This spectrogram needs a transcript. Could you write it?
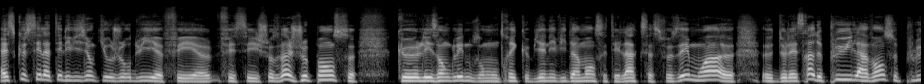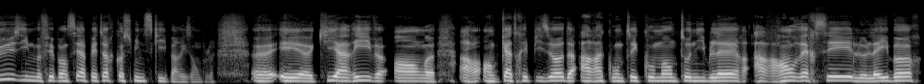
Est-ce que c'est la télévision qui aujourd'hui euh, fait, euh, fait ces choses-là? Je pense que les Anglais nous ont montré que bien évidemment, c'était là que ça se faisait. Moi, euh, de l'estrade, plus il avance, plus il me fait penser à Peter Kosminski, par exemple, et qui arrive en, en quatre épisodes à raconter comment Tony Blair a renversé le Labour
